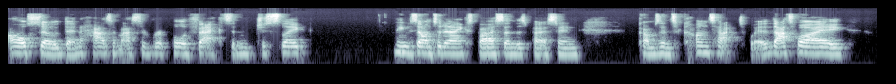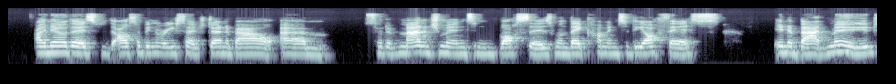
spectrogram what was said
also then has a massive ripple effect. And just like moves on to the next person this person comes into contact with that's why i know there's also been research done about um sort of management and bosses when they come into the office in a bad mood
